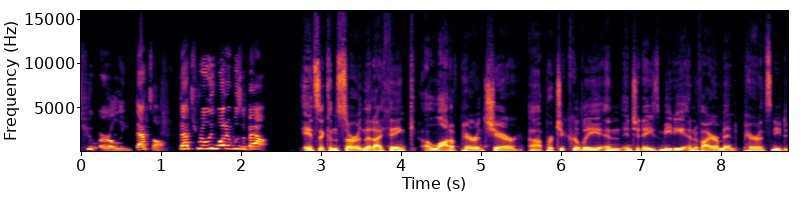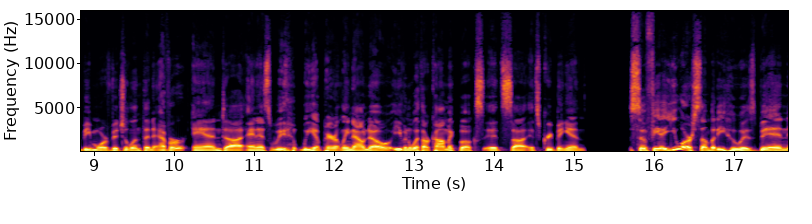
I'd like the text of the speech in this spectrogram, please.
too early. That's all. That's really what it was about. It's a concern that I think a lot of parents share, uh, particularly in, in today's media environment. Parents need to be more vigilant than ever, and uh, and as we we apparently now know, even with our comic books, it's uh, it's creeping in. Sophia, you are somebody who has been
